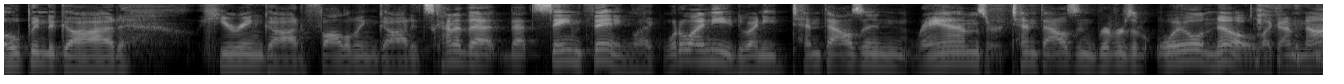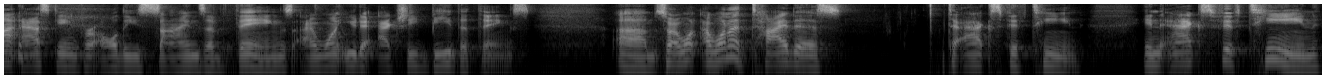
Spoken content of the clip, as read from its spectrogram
open to God, hearing God, following God. It's kind of that that same thing. Like, what do I need? Do I need ten thousand rams or ten thousand rivers of oil? No, like I'm not asking for all these signs of things. I want you to actually be the things. Um, so I want I want to tie this to Acts 15. In Acts 15,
